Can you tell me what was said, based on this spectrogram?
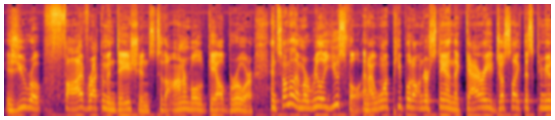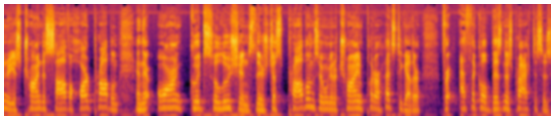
is you wrote five recommendations to the Honorable Gail Brewer, and some of them are really useful. And I want people to understand that Gary, just like this community, is trying to solve a hard problem, and there aren't good solutions. There's just problems, and we're going to try and put our heads together for ethical business practices.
